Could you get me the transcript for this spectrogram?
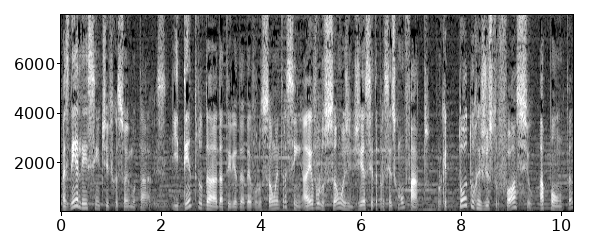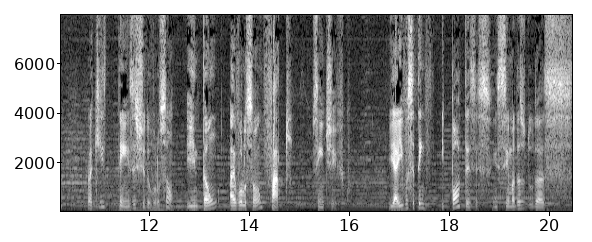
Mas nem as leis científicas são imutáveis. E dentro da, da teoria da, da, evolução entra assim: a evolução hoje em dia é aceita pela ciência como um fato. Porque todo registro fóssil aponta para que tenha existido evolução. E então a evolução é um fato científico. E aí você tem hipóteses em cima das, das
